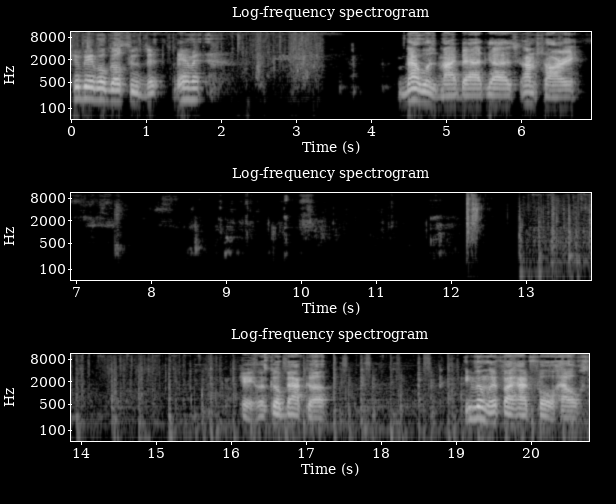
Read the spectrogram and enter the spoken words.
Should be able to go through this. Damn it. That was my bad, guys. I'm sorry. Okay, let's go back up. Even if I had full health,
